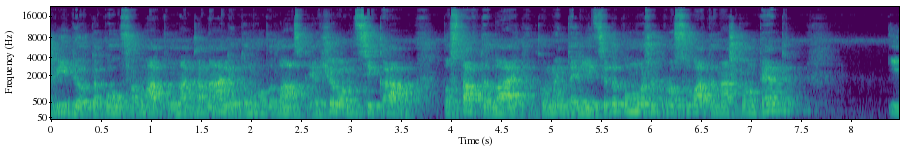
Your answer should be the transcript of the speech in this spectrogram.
відео такого формату на каналі, тому, будь ласка, якщо вам цікаво, поставте лайки, коментарі. Це допоможе просувати наш контент і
